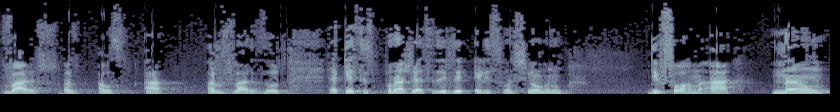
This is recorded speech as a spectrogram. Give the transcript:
vários, aos, a, a vários outros, é que esses projetos eles, eles funcionam de forma a não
